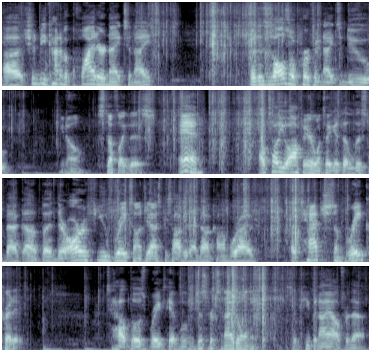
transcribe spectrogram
uh, should be kind of a quieter night tonight. But this is also a perfect night to do, you know, stuff like this. And I'll tell you off air once I get that list back up. But there are a few breaks on jaspyshobbyland.com where I've attached some break credit to help those breaks get moving just for tonight only. So keep an eye out for that.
